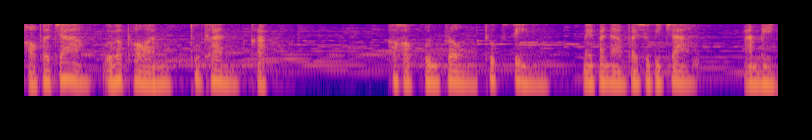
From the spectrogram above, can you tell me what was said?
ขอพระเจ้าอวยพระพรทุกท่านครับ ขอขอบคุณพระองค์ทุกสิ่งในพระนามพระสุกิเจ้า อาเมน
